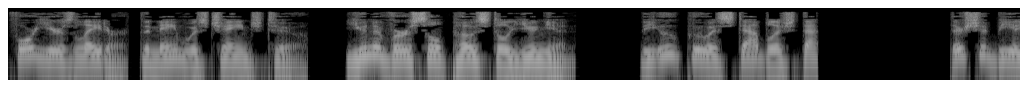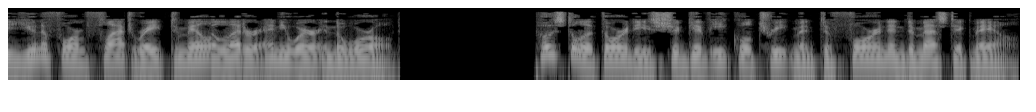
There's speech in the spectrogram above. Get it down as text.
Four years later, the name was changed to Universal Postal Union. The UPU established that there should be a uniform flat rate to mail a letter anywhere in the world. Postal authorities should give equal treatment to foreign and domestic mail.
